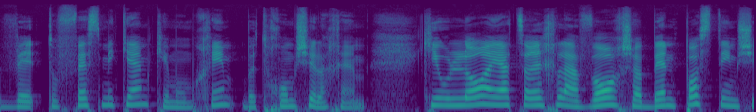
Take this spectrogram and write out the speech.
ותופס מכם כמומחים בתחום שלכם. כי הוא לא היה צריך לעבור עכשיו בין פוסטים ש...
